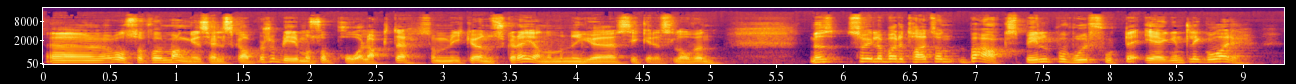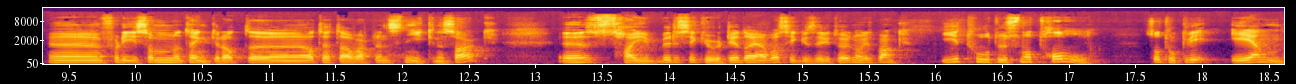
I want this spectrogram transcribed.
Eh, også for mange selskaper så blir de også pålagte, som ikke ønsker det, gjennom den nye sikkerhetsloven. Men så vil jeg bare ta et sånn bakspill på hvor fort det egentlig går. Eh, for de som tenker at, eh, at, dette har vært en snikende sak. Cyber security, da jeg var sikkerhetsdirektør i Norges Bank I 2012 så tok vi én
